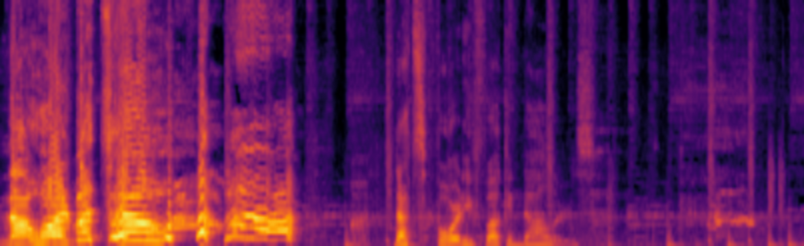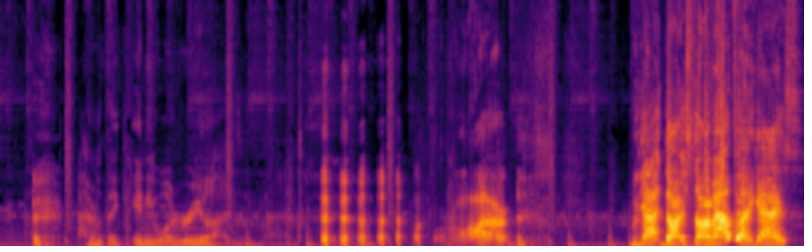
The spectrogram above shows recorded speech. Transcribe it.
Not one, but two! That's 40 fucking dollars. I don't think anyone realizes that. we got Dark Storm Malphite, guys.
